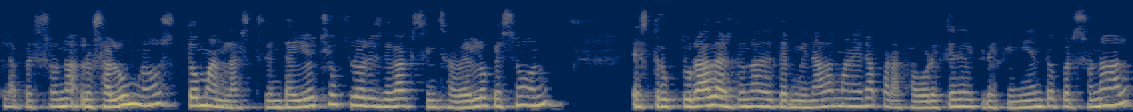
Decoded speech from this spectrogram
la persona, los alumnos toman las 38 flores de Bach sin saber lo que son, estructuradas de una determinada manera para favorecer el crecimiento personal,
